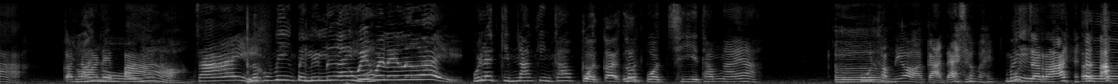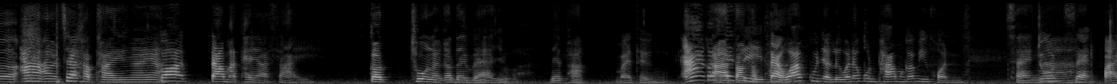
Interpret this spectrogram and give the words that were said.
ก็นอนในป่าร้อยโลเนี่ยเหรอใช่ แล้วเขาวิ่งไปเรื่อยเขาๆวิ่งไปเรื่อยเวลากินน้ำกินข้าวปวดก็ก็อึปวดฉี่ทำไงอะเออๆ พูดคำนี้ออกอากาศได้ใช่ไหมไม่อุจจาระเอออ่าอ่าใช่ขับถ่ายยังไงอะก็ตามอัธยาศัย ก็ช่วงนั้นก็ได้แวะอยู่อะได้พัก หมายถึงอะก็ใช่อ่าตอนสิขับถ่ายแต่ว่าคุณอย่าลืมว่าถ้าคุณพักมันก็มีคนแซงหจุน้าดแซงไป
